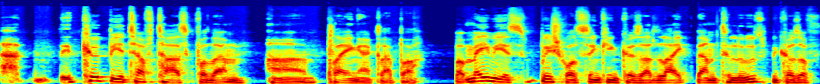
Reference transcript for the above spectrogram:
Uh, it could be a tough task for them uh, playing at Gladbach. But maybe it's wishful thinking because I'd like them to lose because of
